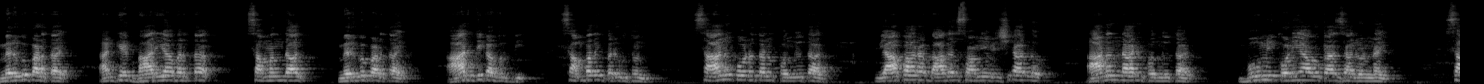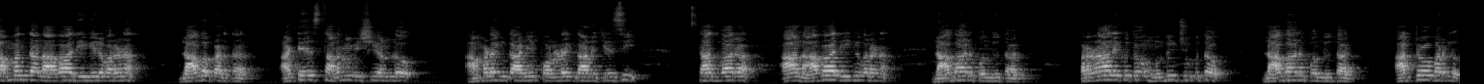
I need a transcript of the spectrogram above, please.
మెరుగుపడతాయి. అంటే భార్యాభర్త సంబంధాలు మెరుగుపడతాయి. ఆర్థిక వృద్ధి సంపద పెరుగుతుంది. సానుకూలతను పొందుతారు. వ్యాపార భాగస్వామ్య విషయాల్లో ఆనందాన్ని పొందుతారు. భూమి కొనే అవకాశాలు ఉన్నాయి. సంబంధ లావాదేవీల వలన లాభపడతారు. అంటే స్థలం విషయంలో అమ్మడం కానీ కొనడం కానీ చేసి తద్వారా ఆ లావాదేవీ వలన లాభాలు పొందుతారు. ప్రణాళికతో ముందు చూపుతో లాభాలు పొందుతారు అక్టోబర్లో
